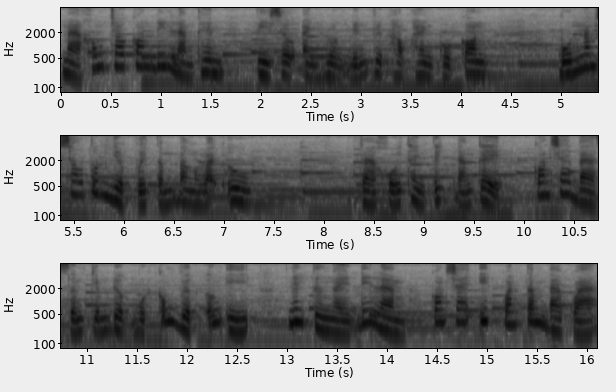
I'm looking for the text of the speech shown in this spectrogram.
mà không cho con đi làm thêm vì sợ ảnh hưởng đến việc học hành của con. 4 năm sau tốt nghiệp với tấm bằng loại ưu và khối thành tích đáng kể, con trai bà sớm kiếm được một công việc ưng ý, nhưng từ ngày đi làm, con trai ít quan tâm bà quá,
